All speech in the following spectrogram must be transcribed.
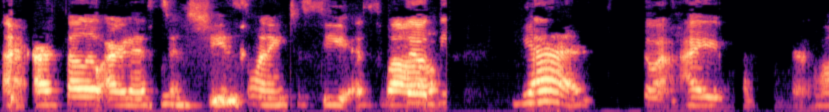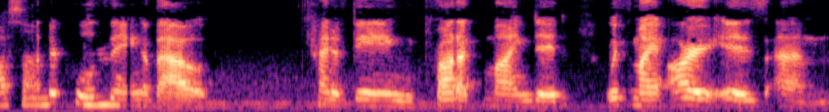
our fellow artist, and she's wanting to see as well. So the, yes, so I awesome. Another cool thing about kind of being product minded with my art is um,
